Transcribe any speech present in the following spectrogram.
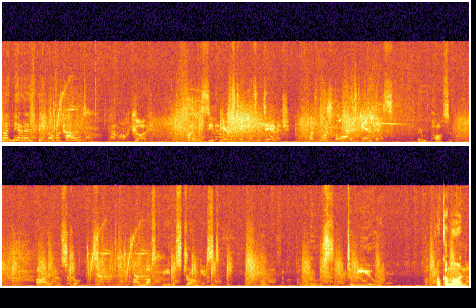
My Mira is being overpowered. Good. Finally see that Mira's taking some damage. Let's push forward and end this. Impossible. I am the strongest. I must be the strongest. I won't lose to you. Oh, come on.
